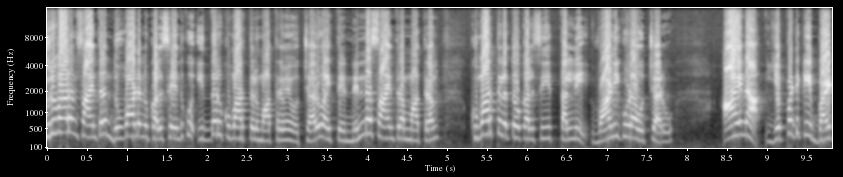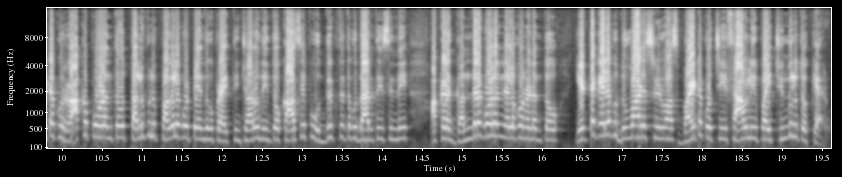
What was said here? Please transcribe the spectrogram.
గురువారం సాయంత్రం దువ్వాడను కలిసేందుకు ఇద్దరు కుమార్తెలు మాత్రమే వచ్చారు. అయితే నిన్న సాయంత్రం మాత్రం కుమార్తెలతో కలిసి తల్లి వాణి కూడా వచ్చారు. ఆయన ఎప్పటికీ బయటకు రాకపోవడంతో తలుపులు పగలగొట్టేందుకు ప్రయత్నించారు. దీంతో కాసేపు ఉద్రిక్తతకు దారితీసింది. అక్కడ గందరగోళం నెలకొనడంతో ఎట్టకేలకు దువ్వాడ శ్రీనివాస్ బయటకొచ్చి ఫ్యామిలీపై చిందులు తొక్కారు.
